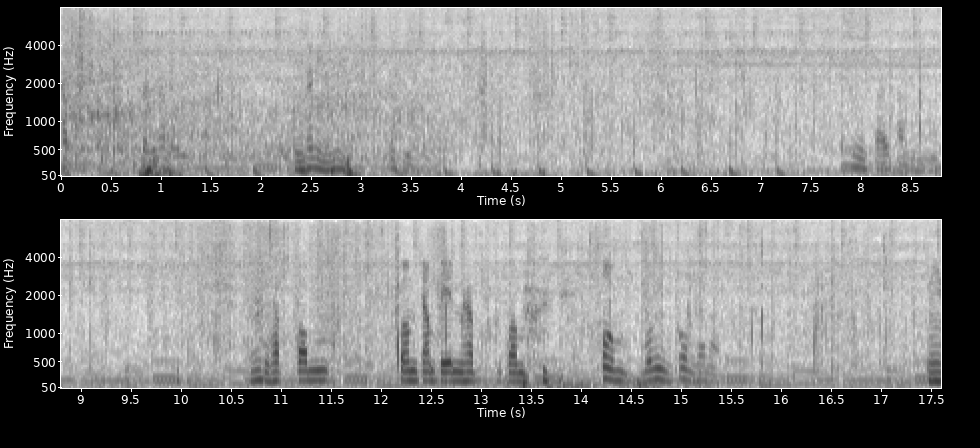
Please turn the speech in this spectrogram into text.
ครับไปเท่าไหร่ถึงเท่านี้นี่นี่สายขันนี่ครับปอม ปอมจำเป็นครับปอมปอมบ่มีปอมขนาดนี่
